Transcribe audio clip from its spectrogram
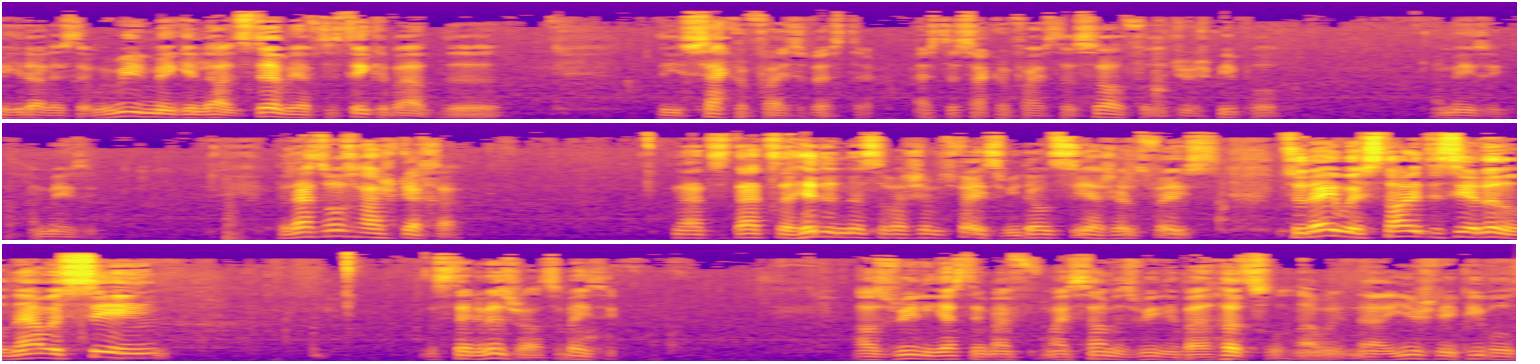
Megillat Esther. We read Megillat Esther. We have to think about the the sacrifice of Esther. Esther sacrificed herself for the Jewish people. Amazing, amazing. But that's also Hashgacha. That's that's the hiddenness of Hashem's face. We don't see Hashem's face. Today we're starting to see a little. Now we're seeing the state of Israel. It's amazing. I was reading yesterday. My, my son was reading about Herzl. Now, we, now usually people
